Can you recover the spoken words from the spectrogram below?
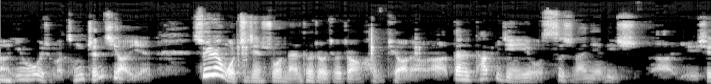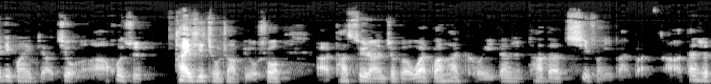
啊，因为为什么？从整体而言，虽然我之前说南特这个球场很漂亮啊，但是它毕竟也有四十来年历史啊，有些地方也比较旧了啊，或者它一些球场，比如说啊，它虽然这个外观还可以，但是它的气氛一般般啊。但是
